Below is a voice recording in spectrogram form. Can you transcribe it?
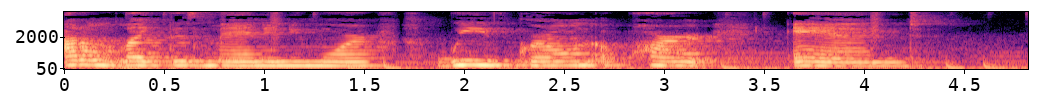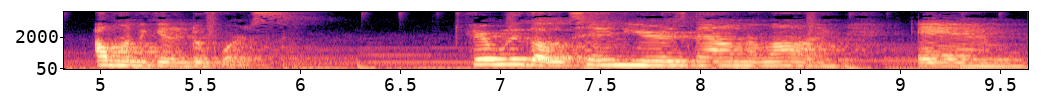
I don't like this man anymore. We've grown apart and I want to get a divorce. Here we go, 10 years down the line. And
